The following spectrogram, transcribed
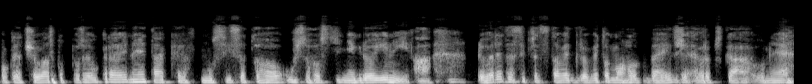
pokračovat v podpoře Ukrajiny, tak musí se toho už zhostit někdo jiný. A dovedete si představit, kdo by to mohl být, že Evropská unie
